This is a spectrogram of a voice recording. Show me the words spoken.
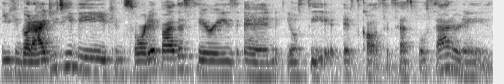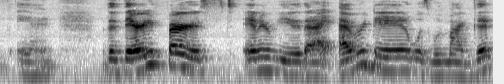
you can go to IGTV, you can sort it by the series, and you'll see it. It's called Successful Saturdays. And the very first interview that I ever did was with my good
